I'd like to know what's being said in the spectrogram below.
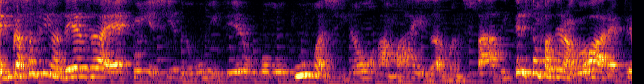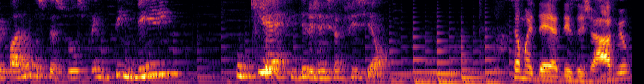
educação finlandesa é conhecida no mundo inteiro como uma, se não a mais avançada. E o que eles estão fazendo agora é preparando as pessoas para entenderem o que é inteligência artificial. Isso é uma ideia desejável,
